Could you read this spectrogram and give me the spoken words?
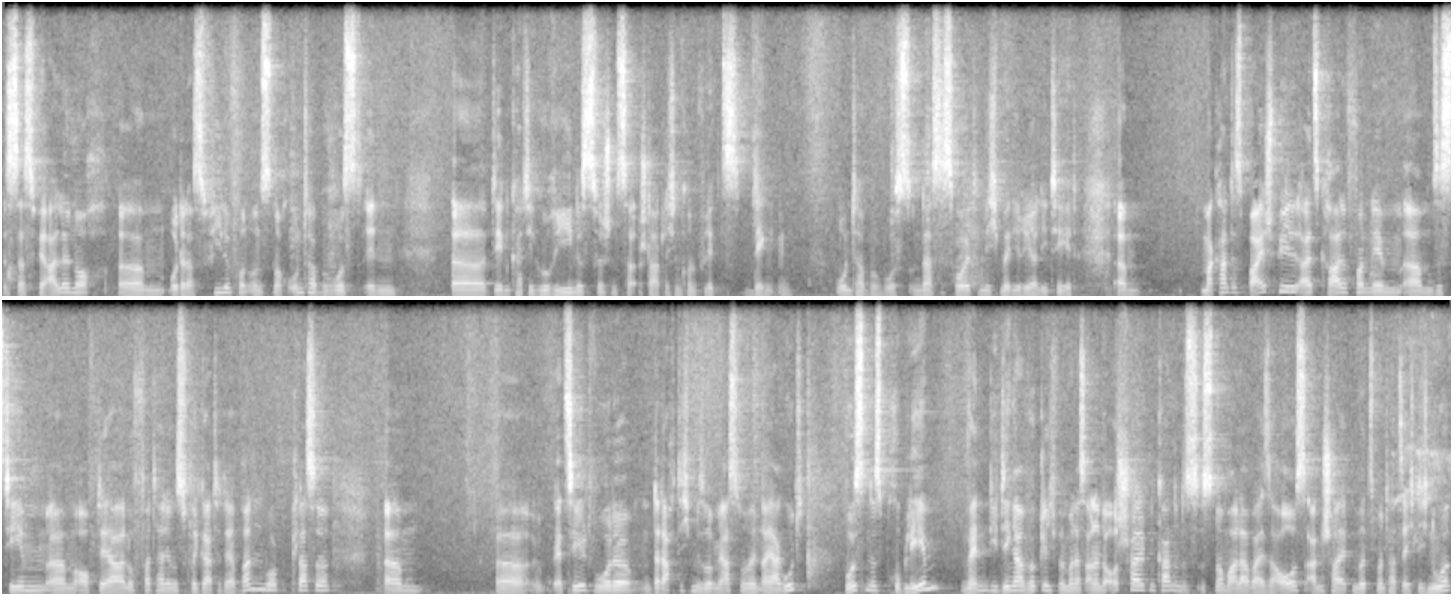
ist, dass wir alle noch ähm, oder dass viele von uns noch unterbewusst in äh, den Kategorien des zwischenstaatlichen Konflikts denken unterbewusst. Und das ist heute nicht mehr die Realität. Ähm, markantes Beispiel, als gerade von dem ähm, System ähm, auf der Luftverteidigungsfregatte der Brandenburg-Klasse ähm, äh, erzählt wurde, da dachte ich mir so im ersten Moment, naja gut, wo ist denn das Problem, wenn die Dinger wirklich, wenn man das an- und ausschalten kann, und das ist normalerweise aus, anschalten wird es man tatsächlich nur,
